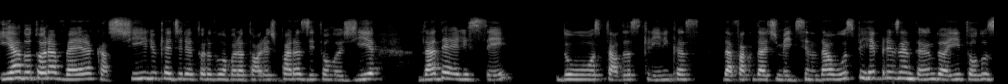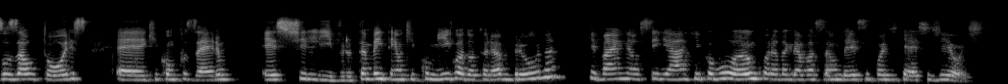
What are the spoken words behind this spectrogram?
e a doutora Vera Castilho, que é diretora do Laboratório de Parasitologia da DLC, do Hospital das Clínicas da Faculdade de Medicina da USP, representando aí todos os autores é, que compuseram este livro. Também tenho aqui comigo a doutora Bruna, que vai me auxiliar aqui como âncora da gravação desse podcast de hoje.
